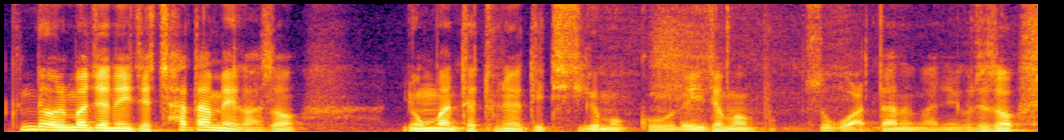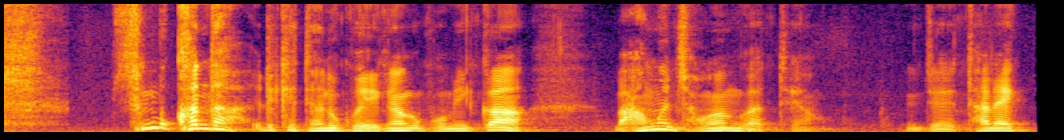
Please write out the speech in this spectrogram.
근데 얼마 전에 이제 차담에 가서 욕만 대통령한테 뒤지게 먹고 레이저만 쏘고 왔다는 거 아니에요. 그래서 승복한다 이렇게 대놓고 얘기한 거 보니까 마음은 정한 것 같아요. 이제 탄핵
